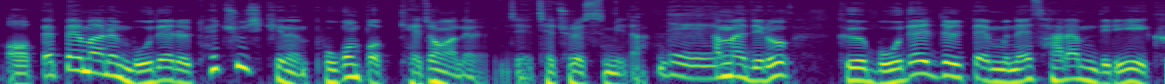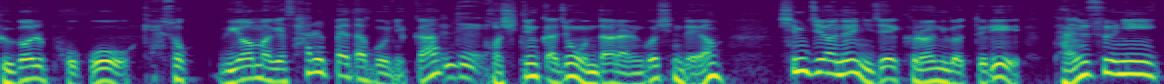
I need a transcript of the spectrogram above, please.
어, 빼빼 마른 모델을 퇴출시키는 보건법 개정안을 이제 제출했습니다. 네. 한마디로 그 모델들 때문에 사람들이 그걸 보고 계속 위험하게 살을 빼다 보니까 네. 거식증까지 온다라는 것인데요. 심지어는 이제 그런 것들이 단순히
